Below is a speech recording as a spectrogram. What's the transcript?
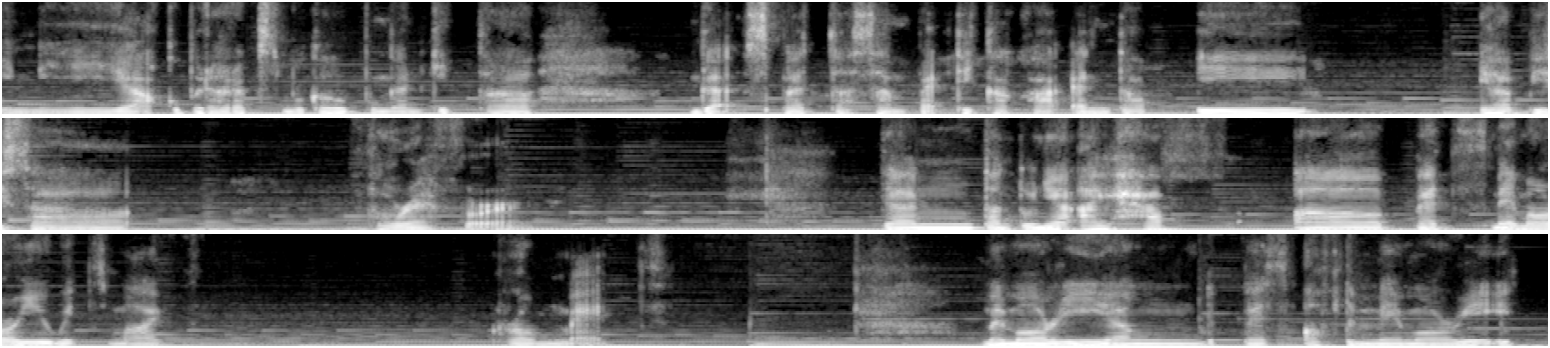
ini. Ya aku berharap semoga hubungan kita nggak sebatas sampai di KKN tapi ya bisa forever. Dan tentunya I have a bad memory with my roommate. Memory yang the best of the memory itu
